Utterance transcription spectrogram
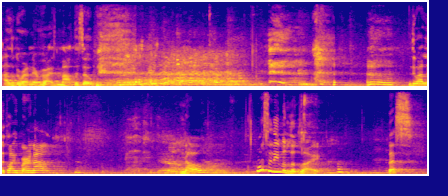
I look around and everybody's mouth is open. Do I look like burnout? No? What's it even look like? Let's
